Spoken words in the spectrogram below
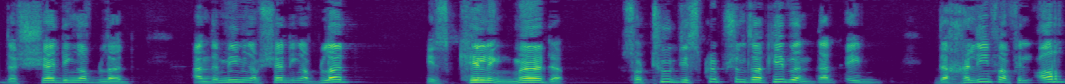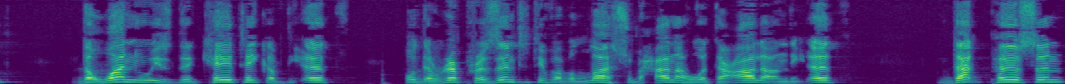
The shedding of blood. And the meaning of shedding of blood is killing, murder. So two descriptions are given that a the Khalifa fil ard, the one who is the caretaker of the earth or the representative of Allah subhanahu wa ta'ala on the earth, that person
